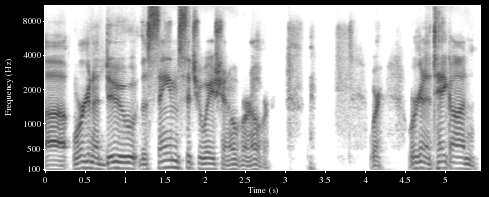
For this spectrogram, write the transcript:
uh, we're going to do the same situation over and over. we're we're going to take on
